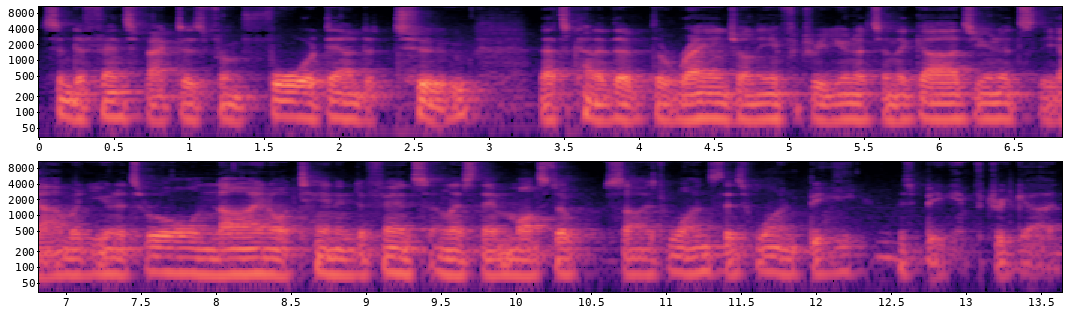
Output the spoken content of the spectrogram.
some defense factors from four down to two. That's kind of the, the range on the infantry units and the guards units. The armored units are all nine or ten in defense, unless they're monster sized ones. There's one big, this big infantry guard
